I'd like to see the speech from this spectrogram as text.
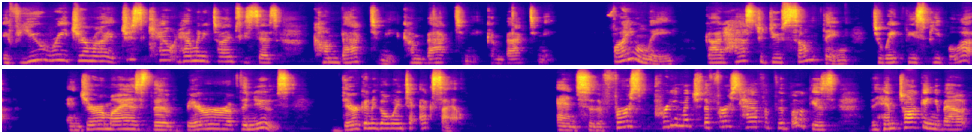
If you read Jeremiah, just count how many times he says, Come back to me, come back to me, come back to me. Finally, God has to do something to wake these people up. And Jeremiah is the bearer of the news. They're going to go into exile. And so the first, pretty much the first half of the book is him talking about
